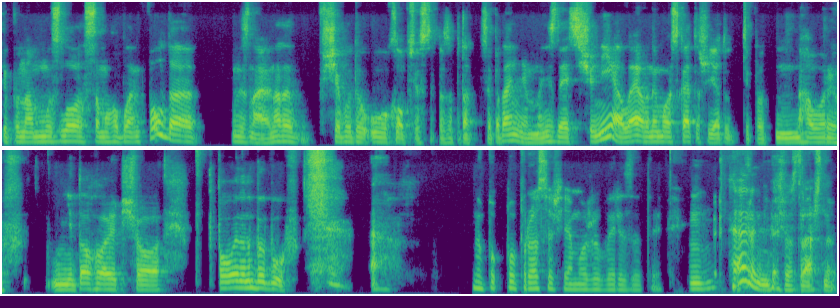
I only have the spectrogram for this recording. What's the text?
типу, на музло самого Блайндфолда, не знаю, треба ще буде у хлопців типу, запитати це питання. Мені здається, що ні, але вони можуть сказати, що я тут, типу, наговорив ні того, що повинен би був. Ну, попросиш, я можу вирізати. Та, Нічого страшного.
